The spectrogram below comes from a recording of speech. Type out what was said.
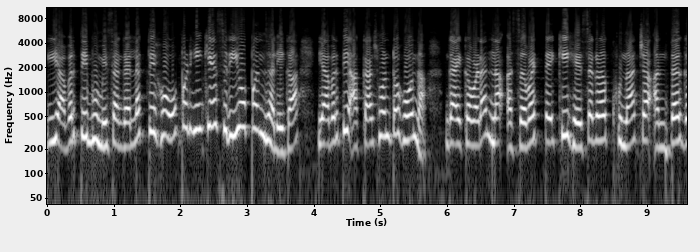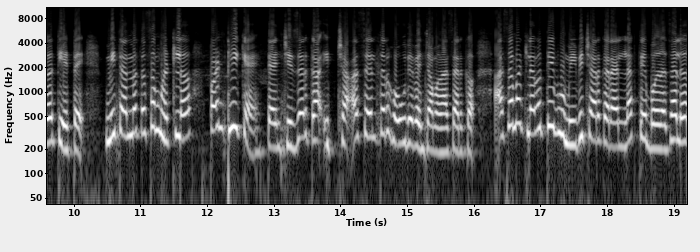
यावरती भूमी सांगायला लागते हो पण ही केस रिओपन झाली का? यावरती आकाश म्हणतो हो ना. गायकवाडांना असं वाटतंय की हे सगळं खुनाच्या अंतर्गत येतंय. मी त्यांना तसं म्हटलं पण ठीक आहे. त्यांची जर का इच्छा असेल तर होऊ दे त्यांच्या मनासारखं. असं म्हटल्यावर ती भूमी विचार करायला लागते बरं झालं.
